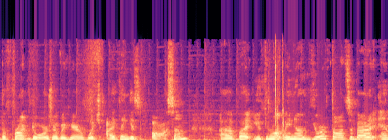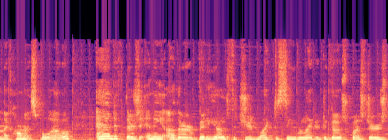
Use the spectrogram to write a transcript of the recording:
the front doors over here, which I think is awesome. Uh, but you can let me know your thoughts about it in the comments below. And if there's any other videos that you'd like to see related to Ghostbusters,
